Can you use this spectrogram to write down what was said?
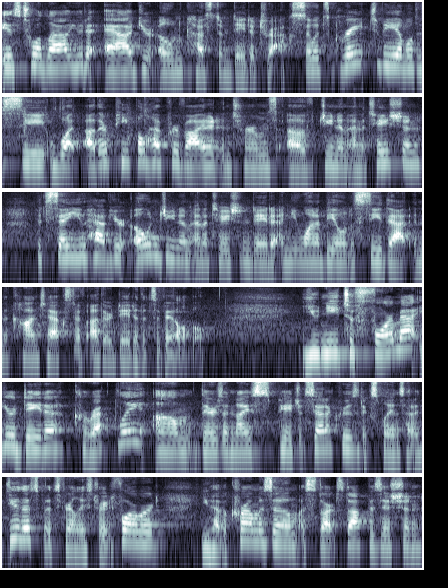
is to allow you to add your own custom data tracks. So it's great to be able to see what other people have provided in terms of genome annotation, but say you have your own genome annotation data and you want to be able to see that in the context of other data that's available. You need to format your data correctly. Um, there's a nice page at Santa Cruz that explains how to do this, but it's fairly straightforward. You have a chromosome, a start-stop position,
